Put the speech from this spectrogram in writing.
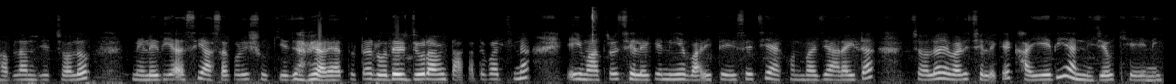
ভাবলাম যে চলো মেলে দিয়ে আসি, আশা করি শুকিয়ে যাবে। আর এতটা রোদের জোর আমি তাকাতে পারছি না। এই মাত্র ছেলেকে নিয়ে বাড়িতে এসেছি, এখন বাজে আড়াইটা। চলো এবারে ছেলেকে খাইয়ে দিই আর নিজেও খেয়ে নিই।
